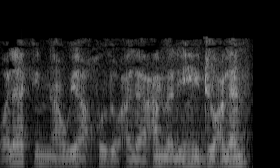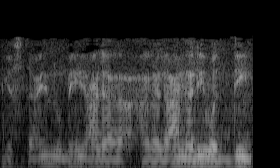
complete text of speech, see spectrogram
ولكنه يأخذ على عمله جعلا يستعين به على على العمل والدين.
